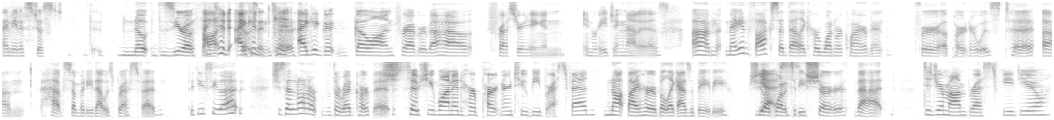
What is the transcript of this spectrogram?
I mean, it's just the, no the zero thought. I could I could, into, could I could go, go on forever about how frustrating and enraging that is. Um, Megan Fox said that like her one requirement for a partner was to um have somebody that was breastfed. Did you see that? She said it on a, the red carpet, So she wanted her partner to be breastfed. not by her, but like as a baby. She like, wanted to be sure that. Did your mom breastfeed you?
